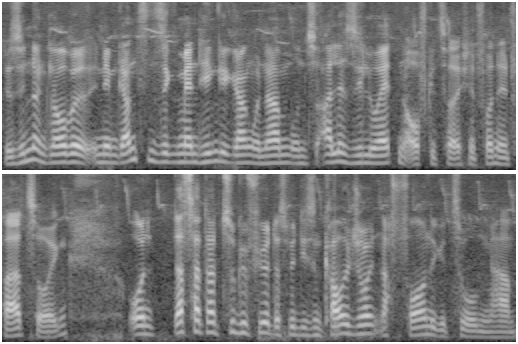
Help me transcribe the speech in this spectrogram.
Wir sind dann, glaube ich, in dem ganzen Segment hingegangen und haben uns alle Silhouetten aufgezeichnet von den Fahrzeugen und das hat dazu geführt, dass wir diesen Kauljoint nach vorne gezogen haben.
